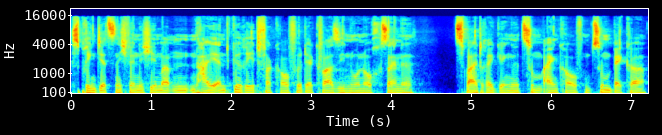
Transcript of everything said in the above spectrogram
es bringt jetzt nicht, wenn ich jemandem ein High-End-Gerät verkaufe, der quasi nur noch seine zwei, drei Gänge zum Einkaufen, zum Bäcker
